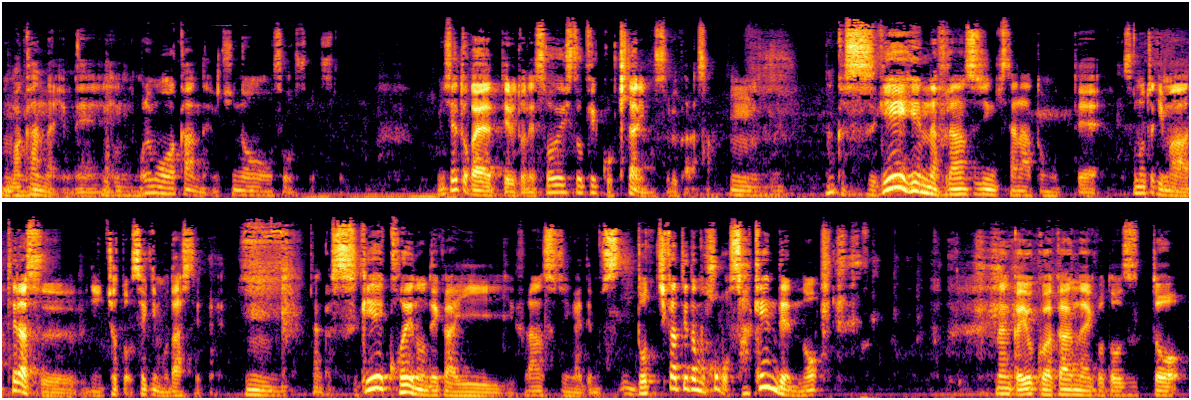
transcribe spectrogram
うんわかんないよね。うん俺もわかんない。うちの、そうそうそう。店とかやってるとね、そういう人結構来たりもするからさ。うん。なんかすげえ変なフランス人来たなと思って、その時まあテラスにちょっと席も出してて、うん。なんかすげえ声のでかいフランス人がいて、どっちかっていうともうほぼ叫んでんの。なんかよくわかんないことをずっと、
